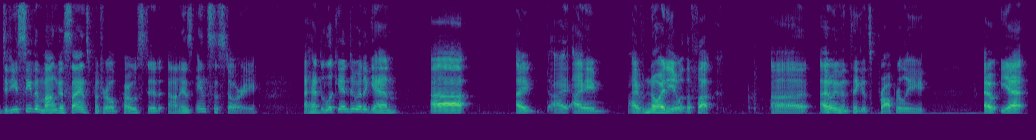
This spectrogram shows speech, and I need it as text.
Did you see the manga Science Patrol posted on his Insta story? I had to look into it again. Uh I I I I have no idea what the fuck. Uh I don't even think it's properly out yet.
